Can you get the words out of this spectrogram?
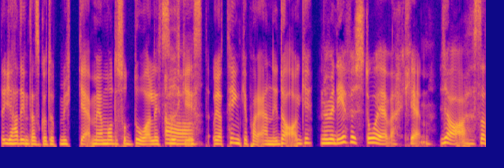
Jag hade inte ens gått upp mycket men jag mådde så dåligt Ja. psykiskt och jag tänker på det än idag. Nej, men det förstår jag verkligen. Ja, så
